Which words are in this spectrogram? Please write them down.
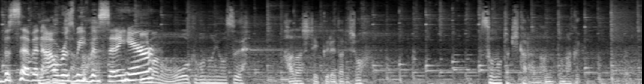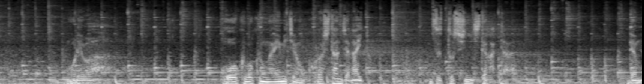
？The seven hours we've は been sitting 今 here. の大久保の様子話してくれたでしょ？その時からなんとなく。俺は大久保君がエミちゃんを殺したんじゃないとずっと信じたかったでも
